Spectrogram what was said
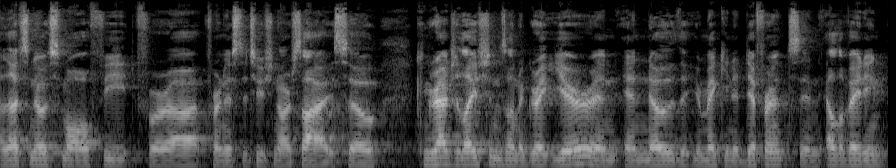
uh, that's no small feat for, uh, for an institution our size. So congratulations on a great year, and, and know that you're making a difference in elevating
